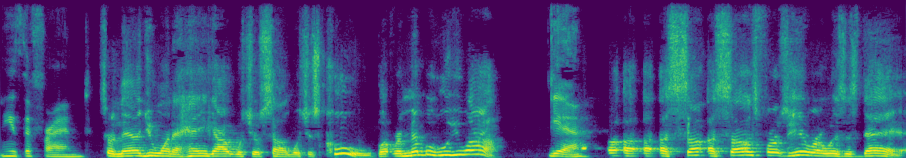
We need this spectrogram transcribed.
He's the friend. So now you want to hang out with your son, which is cool. But remember who you are. Yeah. A, a, a, son, a son's first hero is his dad.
